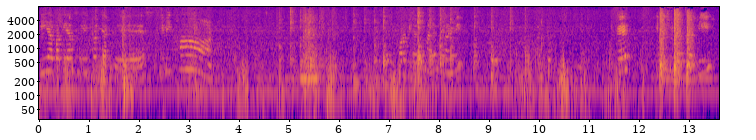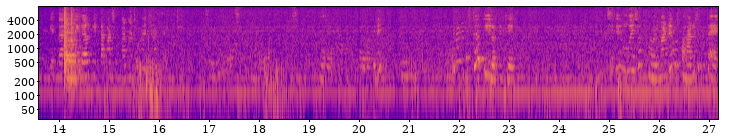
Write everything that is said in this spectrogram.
Iya pakai yang silikon ya guys. Silikon. Orang bisa mana pegang sih? Oke, ini sudah jadi. Kita tinggal kita masukkan adonannya aja. Kalau ini, ini kan sudah jadi loh pikir. Sini lu esok bagaimana harus bahannya setek.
